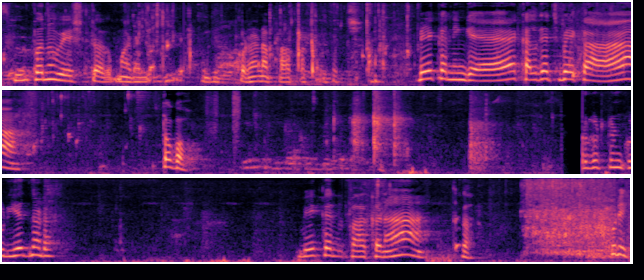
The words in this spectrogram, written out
ಸ್ವಲ್ಪನೂ ವೇಸ್ಟ್ ಮಾಡಲ್ಲ. ಈಗ ಕೊಡೋಣ ಪಾಪ ಕಲ್ಗಚ್ಚು. ಬೇಕಾ ನಿಂಗೆ? ಕಲ್ಗಚ್ಚು ಬೇಕಾ? ತಗೋ. ಹೊರ್ಗಿಟ್ಕೊಂಡು ಕುಡಿಯೋದು ನೋಡು. ಬೇಕನ್ ಪಾಕಣ? ತಗೋ. ಕುಡಿ.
